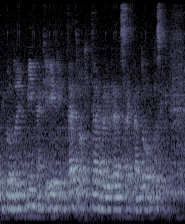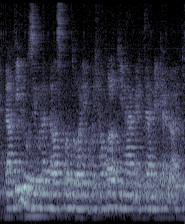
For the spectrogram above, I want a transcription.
úgy gondoljuk mindenki érintett, aki termelőrendszerekben dolgozik. Tehát illúzió lenne azt gondolni, hogy ha valaki nem egy termékelőállító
